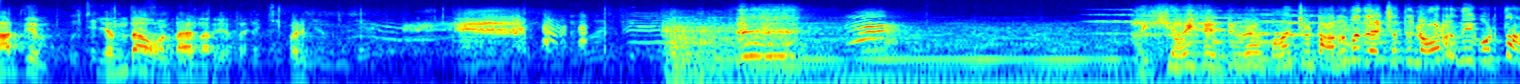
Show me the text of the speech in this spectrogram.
ആദ്യം എന്താ ഉണ്ടായെന്ന് അറിയട്ടെ. അയ്യായിരം രൂപ മാച്ചോട്ട് അറുപത് ലക്ഷത്തിന്റെ ഓർഡർ നീ കൊടുത്താ?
